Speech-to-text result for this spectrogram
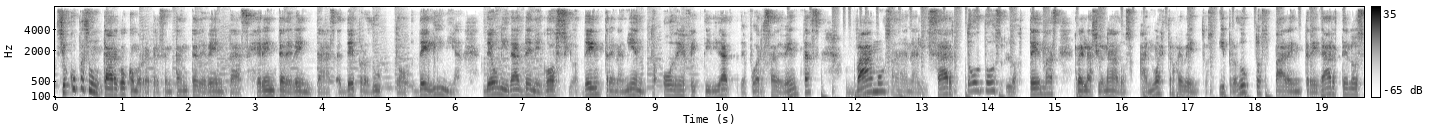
Si ocupas un cargo como representante de ventas, gerente de ventas, de producto, de línea, de unidad de negocio, de entrenamiento o de efectividad de fuerza de ventas, vamos a analizar todos los temas relacionados a nuestros eventos y productos para entregártelos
